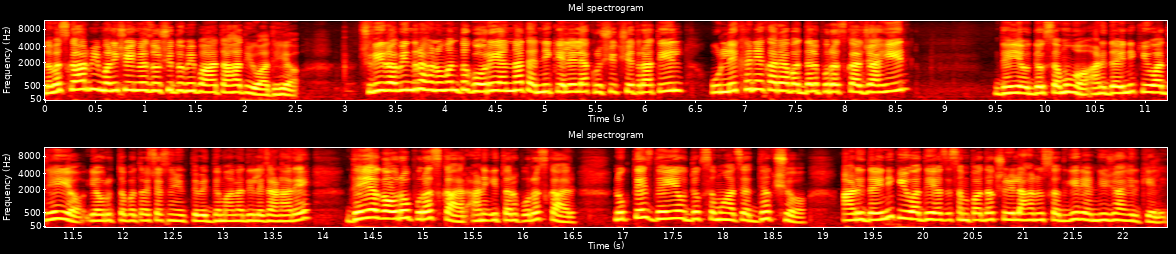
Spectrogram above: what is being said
नमस्कार मी मनीषा इंग्रज जोशी. तुम्ही पाहत आहात युवाध्येय श्री रवींद्र हनुमंत गोरे यांना त्यांनी केलेल्या कृषी क्षेत्रातील उल्लेखनीय कार्याबद्दल पुरस्कार जाहीर. ध्येय उद्योग समूह आणि दैनिक युवा ध्येय या वृत्तपत्राच्या संयुक्त विद्यमानं दिले जाणारे ध्येय गौरव पुरस्कार आणि इतर पुरस्कार. नुकतेच ध्येय उद्योग समूहाचे अध्यक्ष आणि दैनिक युवा ध्येयाचे संपादक श्री लहानू सदगीर यांनी जाहीर केले.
